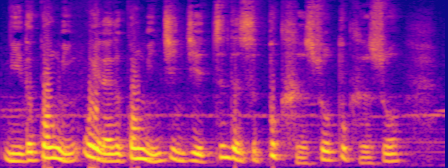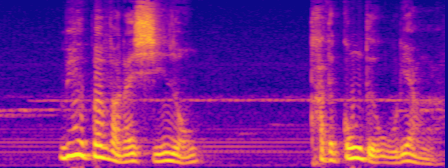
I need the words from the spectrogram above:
你的光明未来的光明境界真的是不可说不可说，没有办法来形容。他的功德无量啊！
